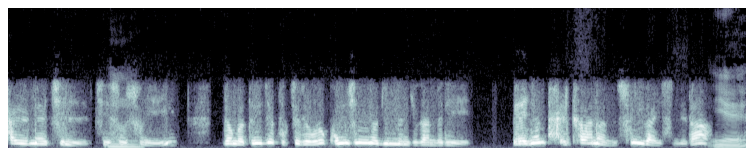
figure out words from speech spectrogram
삶의 질 지수 음. 순위 이런 것들이 이제 국제적으로 공신력 있는 기관들이 매년 발표하는 순위가 있습니다. 예.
